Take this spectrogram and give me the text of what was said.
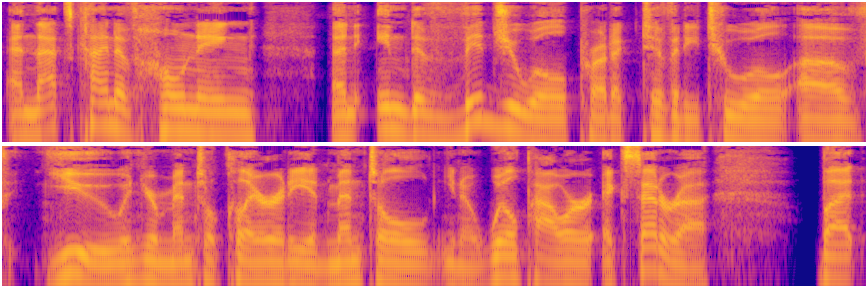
And that's kind of honing an individual productivity tool of you and your mental clarity and mental, you know, willpower, etc. But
